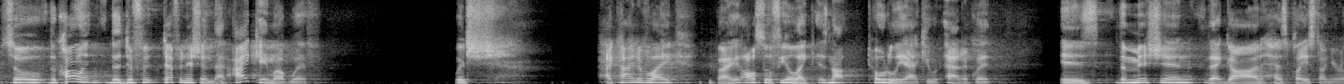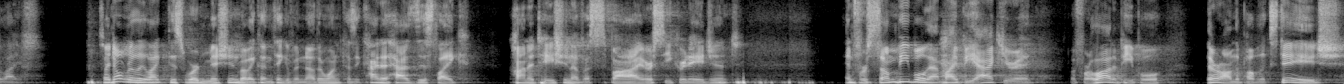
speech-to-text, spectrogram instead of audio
So, the calling, the def- definition that I came up with, which I kind of like, but I also feel like is not totally adequate, is the mission that God has placed on your life. So I don't really like this word mission, but I couldn't think of another one because it kind of has this like connotation of a spy or secret agent. And for some people, that might be accurate, but for a lot of people, they're on the public stage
